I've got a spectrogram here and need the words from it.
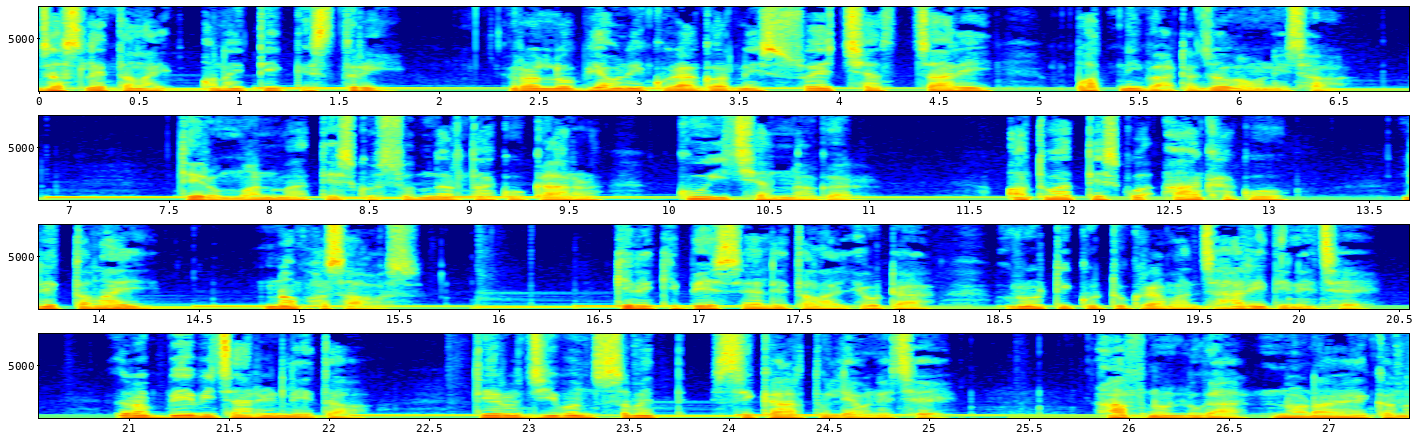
जसले तँलाई अनैतिक स्त्री र लोभ्याउने कुरा गर्ने स्वेच्छाचारी पत्नीबाट जोगाउनेछ। तेरो मनमा त्यसको सुन्दरताको कारण कुइच्छा नगर। अथवा त्यसको आँखाकोले तँलाई नफसाओस्। किनकि बेस्याले तँलाई एउटा रोटीको टुक्रामा झारिदिनेछ र बेबिचारिणले त तेरो जीवन समेत शिकार तुल्याउनेछ आफ्नो लुगा नडराइकन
